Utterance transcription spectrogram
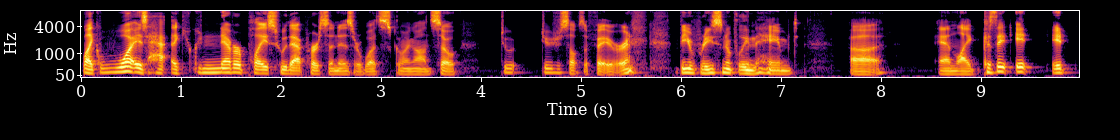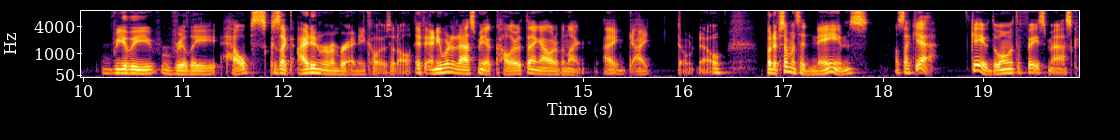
Like what is ha- like you can never place who that person is or what's going on. So do do yourselves a favor and be reasonably named, uh, and like because it it it really really helps because like I didn't remember any colors at all. If anyone had asked me a color thing, I would have been like I I don't know. But if someone said names, I was like yeah, Gabe, the one with the face mask.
